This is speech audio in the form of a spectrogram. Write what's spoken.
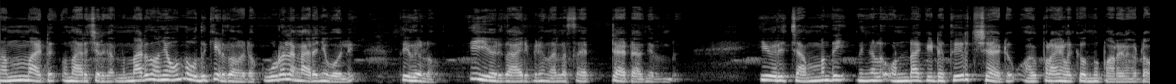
നന്നായിട്ട് ഒന്ന് അരച്ചെടുക്കാം. നന്നായിട്ട് എന്ന് പറഞ്ഞാൽ ഒന്ന് ഒതുക്കിയെടുത്താൽ കേട്ടോ. കൂടുതൽ അങ്ങ് അരഞ്ഞു പോലെ ഇത് ഈ ഒരു താരിപ്പിന് നല്ല സെറ്റായിട്ട് അറിഞ്ഞിട്ടുണ്ട്. ഈ ഒരു ചമ്മന്തി നിങ്ങൾ ഉണ്ടാക്കിയിട്ട് തീർച്ചയായിട്ടും അഭിപ്രായങ്ങളൊക്കെ ഒന്ന് പറയണം കേട്ടോ.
